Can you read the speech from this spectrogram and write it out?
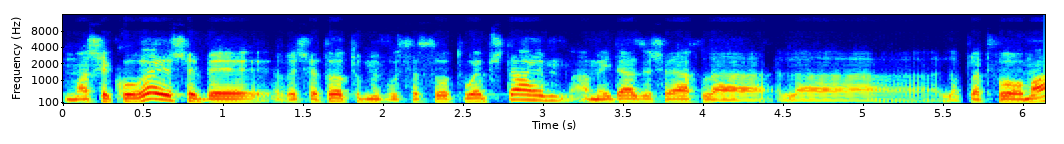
מה שקורה שברשתות מבוססות Web 2, המידע הזה שייך ל, ל, לפלטפורמה,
